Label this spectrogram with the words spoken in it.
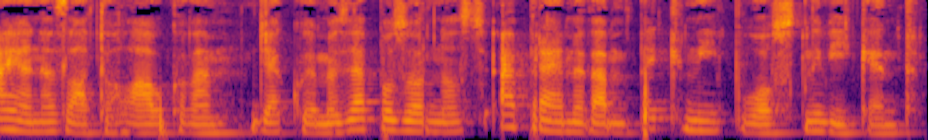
a Jana Zlatohlávková. Ďakujeme za pozornosť a prajeme vám pekný pôstny víkend.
